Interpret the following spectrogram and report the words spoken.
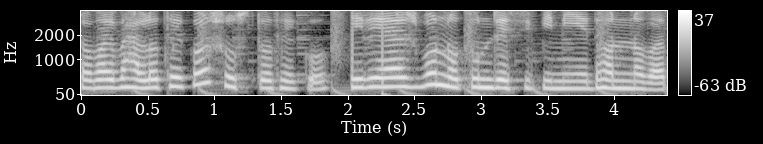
সবাই ভালো থেকো, সুস্থ থেকো। ফিরে আসব নতুন রেসিপি নিয়ে। ধন্যবাদ।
